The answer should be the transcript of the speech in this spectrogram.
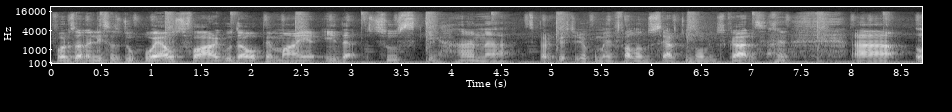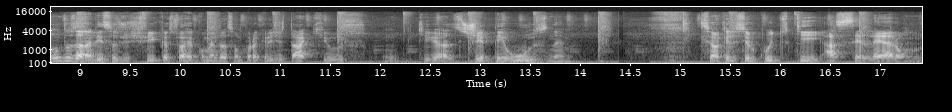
Foram os analistas do Wells Fargo, da OpenMayer e da Susquehanna. Espero que eu esteja falando certo o nome dos caras. ah, um dos analistas justifica sua recomendação por acreditar que, os, que as GPUs, né, que são aqueles circuitos que aceleram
